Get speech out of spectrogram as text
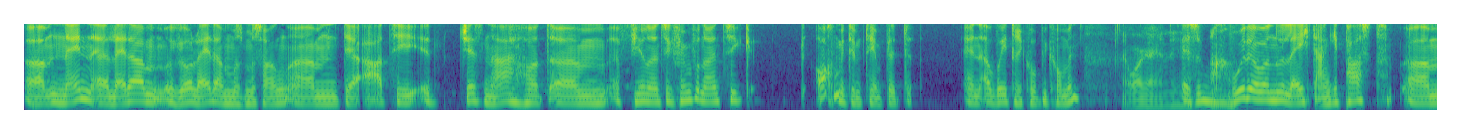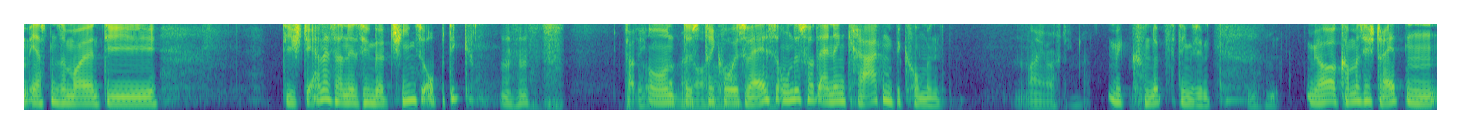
Ähm, nein, äh, leider, ja, leider muss man sagen, ähm, der AC Jesna hat ähm, 94, 95 auch mit dem Template ein Away-Trikot bekommen. Ja, eigentlich. Es wurde aber nur leicht angepasst. Ähm, erstens einmal die, die Sterne sind jetzt in der Jeans-Optik nicht und das Trikot aber- ist weiß und es hat einen Kragen bekommen Naja, stimmt. mit Knöpfdingsen. Ja, kann man sich streiten.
